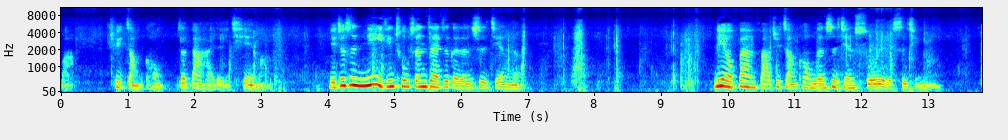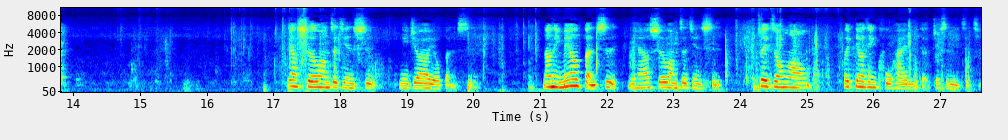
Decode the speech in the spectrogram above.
法去掌控这大海的一切吗？也就是你已经出生在这个人世间了，你有办法去掌控人世间所有的事情吗？要奢望这件事，你就要有本事。然后你没有本事，你还要奢望这件事，最终哦，会掉进苦海里的就是你自己。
